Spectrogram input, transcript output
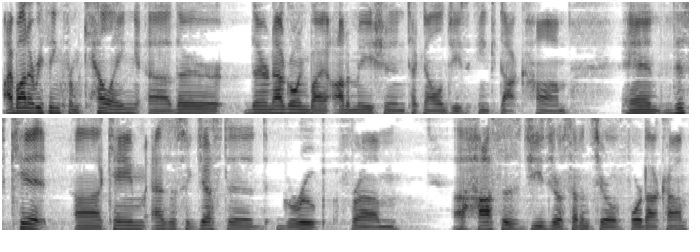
I bought everything from Keling. Uh, they're they're now going by AutomationTechnologiesInc.com, and this kit uh, came as a suggested group from uh, Hoss's G0704.com.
